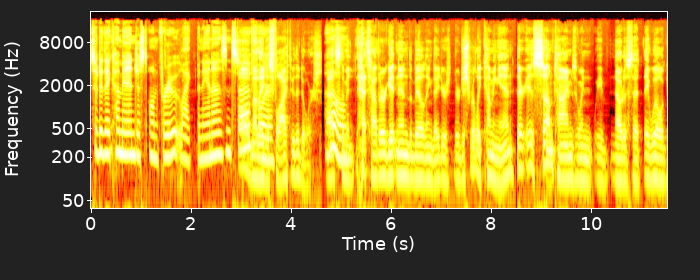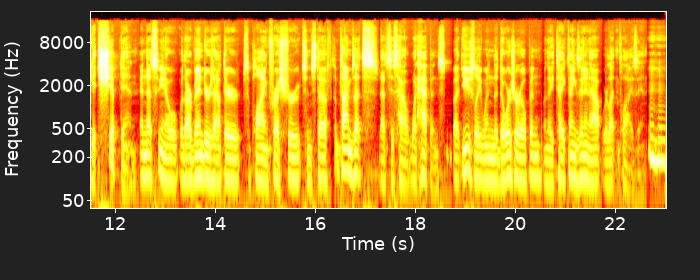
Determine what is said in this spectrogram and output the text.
So do they come in just on fruit like bananas and Oh stuff? no, they just fly through the doors. That's Oh. the that's how they're getting into the building. They just they're just really coming in. There is sometimes when we've noticed that they will get shipped in, and that's you know with our vendors out there supplying fresh fruits and stuff. Sometimes that's that's just how what happens. But usually when the doors are open, when they take things in and out, we're letting flies in. Mm-hmm.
